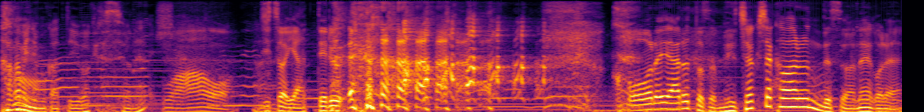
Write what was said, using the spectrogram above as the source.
鏡に向かって言うわけですよね。わお。実はやってる これやるとさめちゃくちゃ変わるんですよねこれ。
